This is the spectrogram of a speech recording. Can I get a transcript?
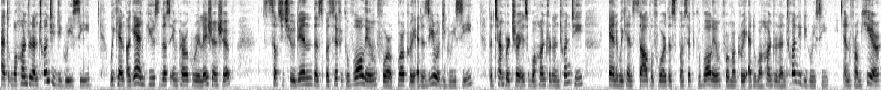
at 120 degrees C, we can again use this empirical relationship, substitute in the specific volume for mercury at 0 degrees C, the temperature is 120, and we can solve for the specific volume for mercury at 120 degrees C. And from here,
